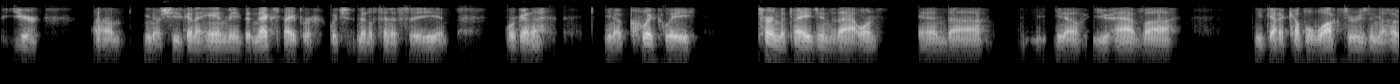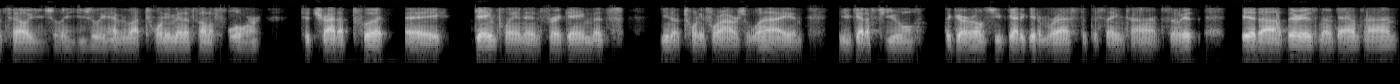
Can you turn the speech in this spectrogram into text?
of the year. Um, you know, she's going to hand me the next paper, which is Middle Tennessee, and we're going to, you know, quickly turn the page into that one. And uh, you know, you have uh, you've got a couple walkthroughs in the hotel. Usually, usually have about 20 minutes on the floor to try to put a game plan in for a game that's you know 24 hours away, and you've got to fuel the girls. You've got to get them rest at the same time. So it it uh, there is no downtime,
